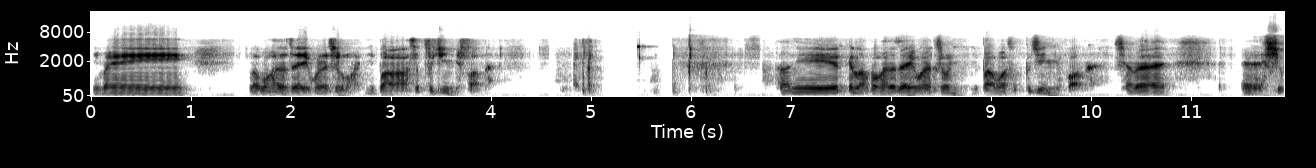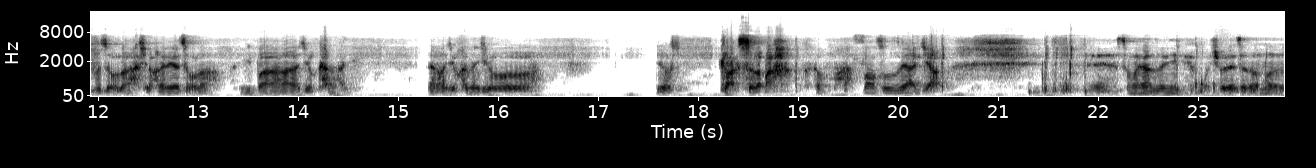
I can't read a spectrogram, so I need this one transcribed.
你们老婆孩子在一块的时候，你爸是不进你房的。”当你跟老婆孩子在一块的时候，你爸爸是不进你房的。现在，呃，媳妇走了，小孩子也走了，你爸就看看你，然后就可能就就转世了吧？我上次是这样讲。呃，怎么样子呢？我觉得这个梦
